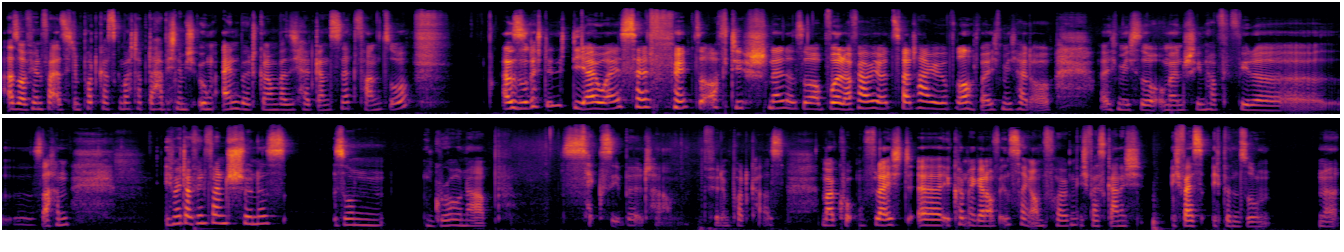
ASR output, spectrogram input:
Also auf jeden Fall, als ich den Podcast gemacht habe, da habe ich nämlich irgendein Bild genommen, was ich halt ganz nett fand, so. Also so richtig DIY Selfmade, so auf die Schnelle, so, obwohl dafür habe ich halt zwei Tage gebraucht, weil ich mich halt auch, weil ich mich so umentschieden habe für viele äh, Sachen. Ich möchte auf jeden Fall ein schönes, so ein Grown-up, sexy Bild haben für den Podcast. Mal gucken. Vielleicht, äh, ihr könnt mir gerne auf Instagram folgen. Ich weiß gar nicht, ich weiß, ich bin so eine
